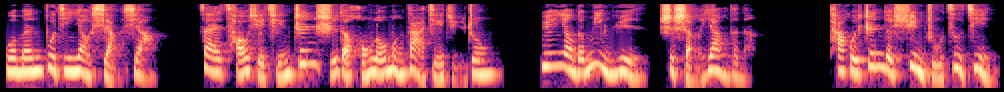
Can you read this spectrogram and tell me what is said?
我们不禁要想象，在曹雪芹真实的《红楼梦》大结局中，鸳鸯的命运是什么样的呢？他会真的殉主自尽，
